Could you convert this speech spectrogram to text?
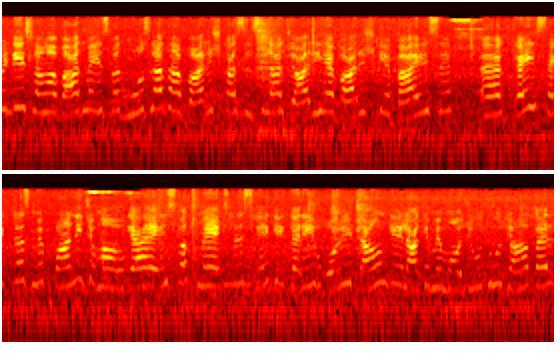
इस्लामाबाद में इस वक्त मूसलाधार बारिश का सिलसिला जारी है। बारिश के बायस कई सेक्टर्स में पानी जमा हो गया है। इस वक्त मैं एक्सप्रेस वे के करीब गौरी टाउन के इलाके में मौजूद हूँ, जहाँ पर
